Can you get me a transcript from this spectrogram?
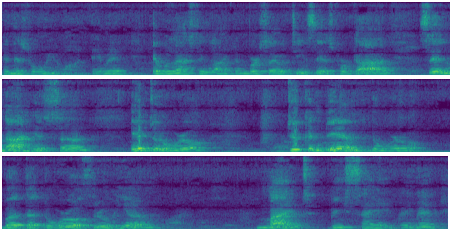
And that's what we want, amen? Everlasting life. And verse 17 says, For God sent not his Son into the world to condemn the world, but that the world through him might be saved. Amen.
